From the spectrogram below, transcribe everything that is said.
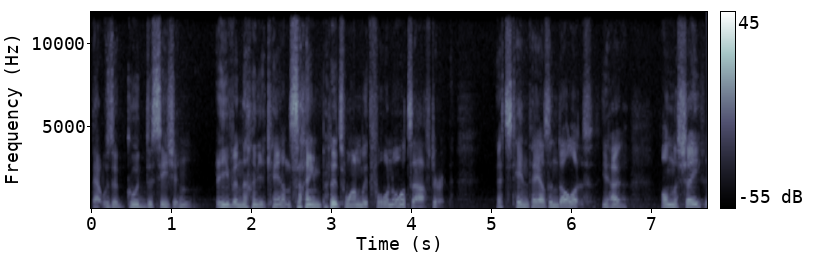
That was a good decision, even though the accountant's saying, but it's one with four noughts after it. That's $10,000, you know, on the sheet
